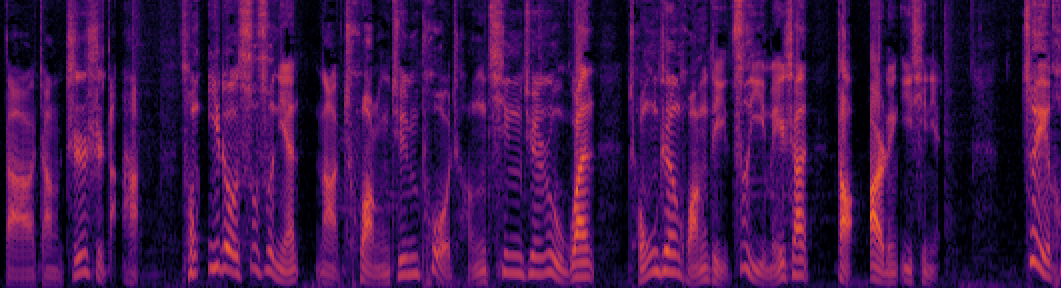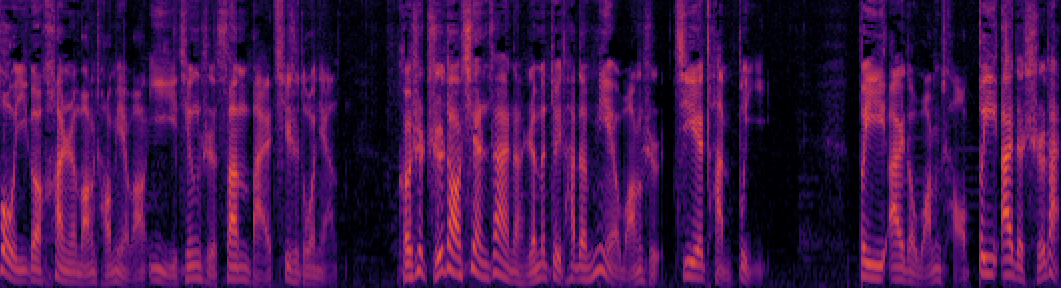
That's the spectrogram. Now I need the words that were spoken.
大长知识的哈。从一六四四年那闯军破城、清军入关、崇祯皇帝自缢眉山，到二零一七年，最后一个汉人王朝灭亡，已经是三百七十多年了。可是，直到现在呢，人们对他的灭亡是嗟叹不已。悲哀的王朝，悲哀的时代，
